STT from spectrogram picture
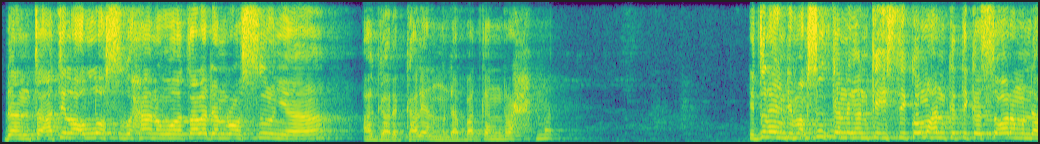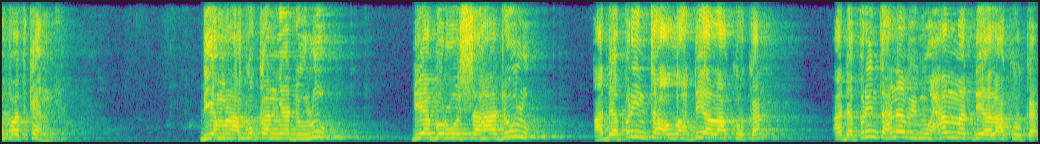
Dan taatilah Allah Subhanahu wa taala dan rasulnya agar kalian mendapatkan rahmat. Itulah yang dimaksudkan dengan keistiqomahan ketika seorang mendapatkannya. Dia melakukannya dulu, dia berusaha dulu. Ada perintah Allah dia lakukan, ada perintah Nabi Muhammad dia lakukan.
